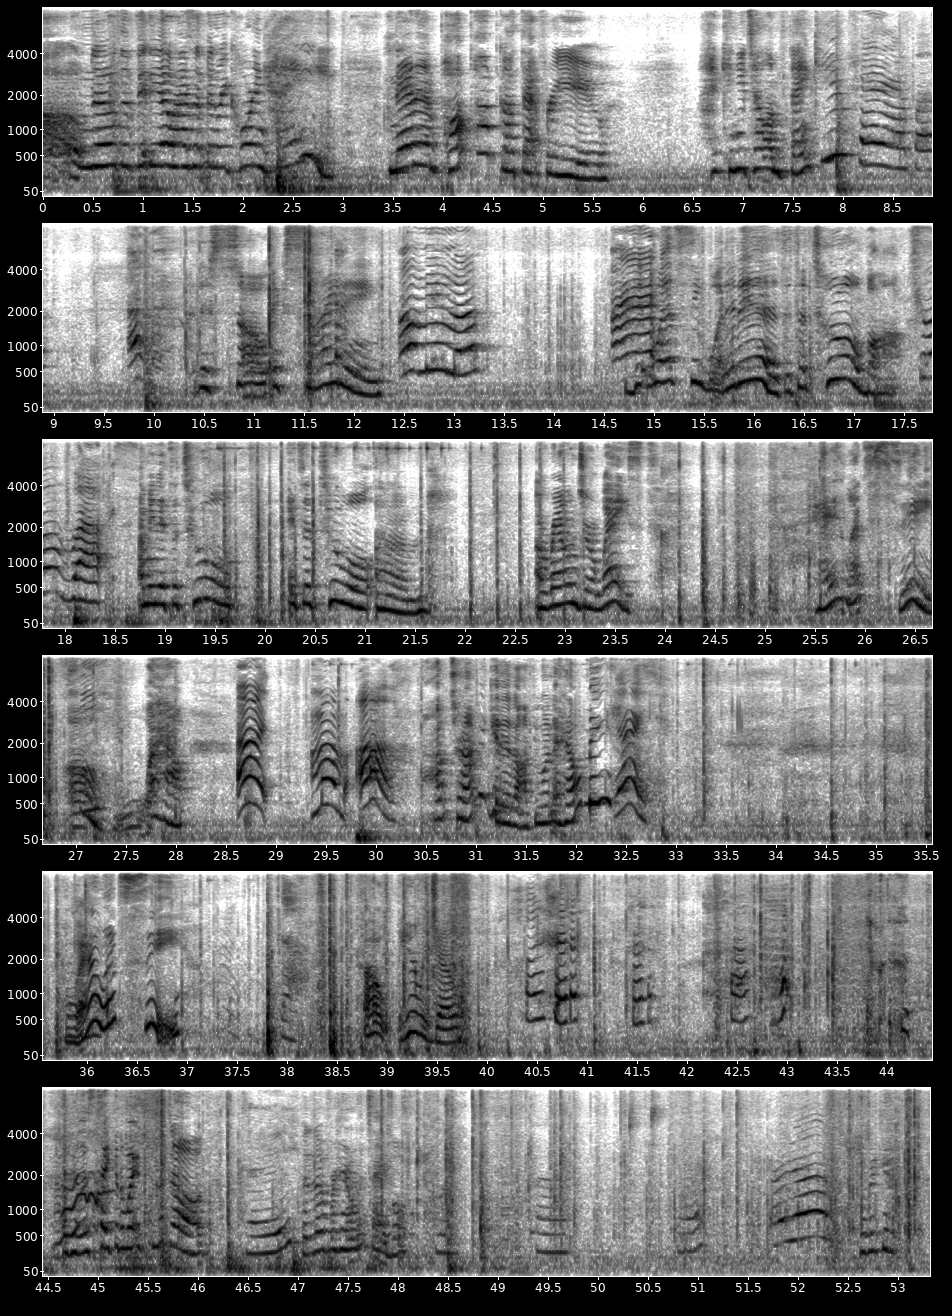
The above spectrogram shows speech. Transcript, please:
Oh no, the video hasn't been recording. Hey, Nana and Pop Pop got that for you. Hey, can you tell them thank you? Uh, They're so exciting. oh, Mama. Let's see what it is. It's a toolbox. Toolbox. I mean, it's a tool. It's a tool um around your waist. Okay, let's see. Oh wow! Trying to get it off. You want to help me? yes. Well, let's see. Oh, here we go. Okay, let's take it away from the dog. okay. Put it over here on the table. Uh, uh, hello. Here we go.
